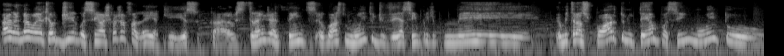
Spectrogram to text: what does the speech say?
Cara, não, é que eu digo assim, eu acho que eu já falei aqui isso, cara. O Stranger Things, eu gosto muito de ver, assim, porque me. Eu me transporto no tempo, assim, muito.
